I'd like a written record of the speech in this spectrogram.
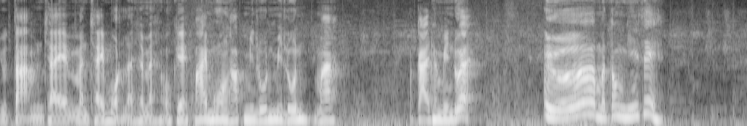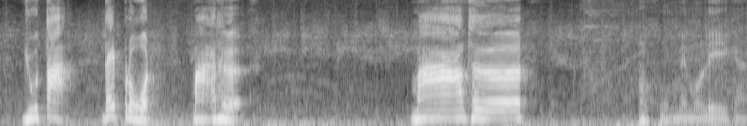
ยูตะมันใช้มันใช้หมดแล้วใช่ไหมโอเคป้ายม่วงครับมีลุ้นมีลุ้นมาปากกายทมินด้วย เออ มันต้องงี้สิยูตะได้โปรดมาเถอะ มาเถอะโอ้โหเมมโมรี่กัน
